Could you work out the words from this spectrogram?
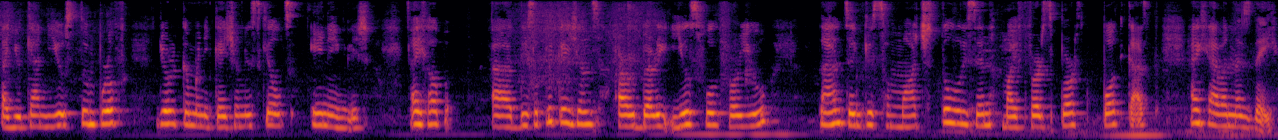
that you can use to improve your communication skills in English. I hope uh, these applications are very useful for you and thank you so much to listen my first podcast and have a nice day.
